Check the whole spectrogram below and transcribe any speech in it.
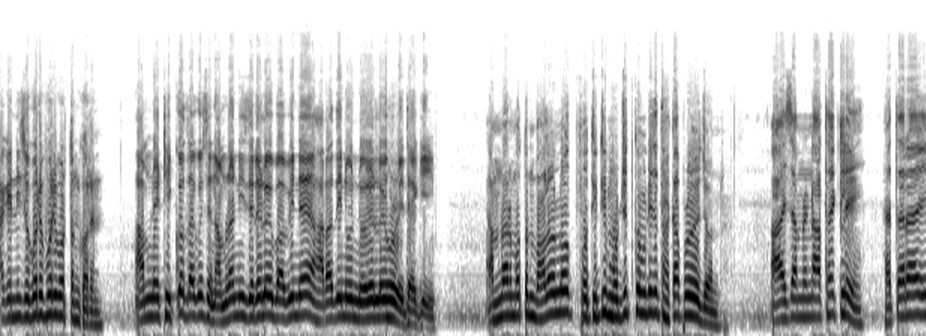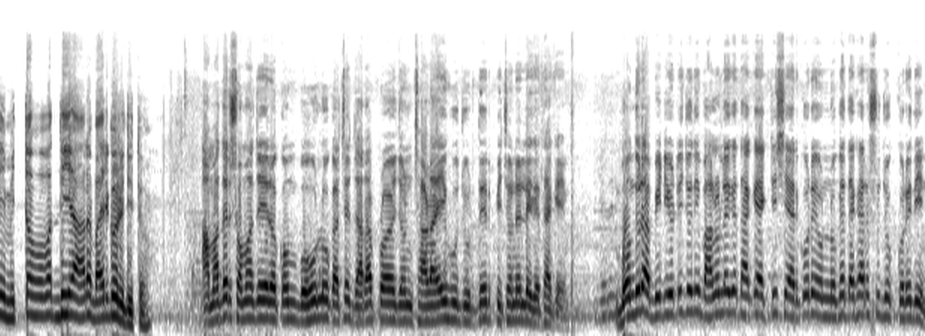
আগে নিজে করে পরিবর্তন করেন। আপনি ঠিক কথা কইছেন আমরা নিজেরে লই ভাবি না হারাদিন অন্যরে লই হরে থাকি। আপনার মতন ভালো লোক প্রতিটি মসজিদ কমিটিতে থাকা প্রয়োজন। আজ আপনি না থাকলে হেতারা এই মিথ্যা অপবাদ দিয়ে আর বাইর করে দিত। আমাদের সমাজে এরকম বহু লোক আছে যারা প্রয়োজন ছাড়াই হুজুরদের পিছনে লেগে থাকে। বন্ধুরা ভিডিওটি যদি ভালো লেগে থাকে একটি শেয়ার করে অন্যকে দেখার সুযোগ করে দিন।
